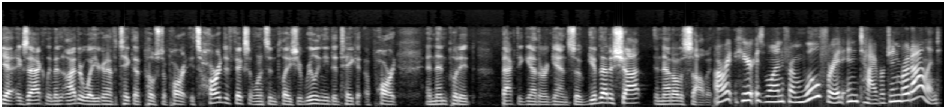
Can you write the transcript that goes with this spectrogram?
Yeah, exactly. But either way, you're going to have to take that post apart. It's hard to fix it when it's in place. You really need to take it apart and then put it back together again. So give that a shot, and that ought to solve it. All right, here is one from Wilfred in Tiverton, Rhode Island.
